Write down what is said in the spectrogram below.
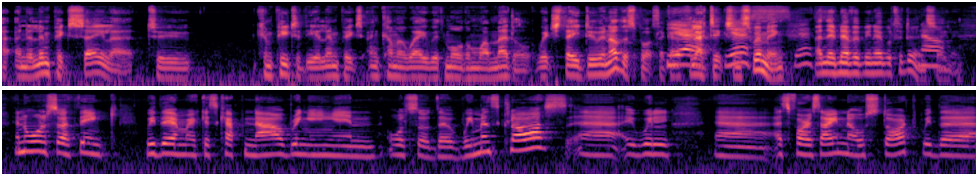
a, an Olympic sailor to compete at the Olympics and come away with more than one medal, which they do in other sports like yeah. athletics yes. and swimming, yes. and they've never been able to do in sailing. And also, I think with the America's Cup now bringing in also the women's class, uh, it will. Uh, as far as I know, start with the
